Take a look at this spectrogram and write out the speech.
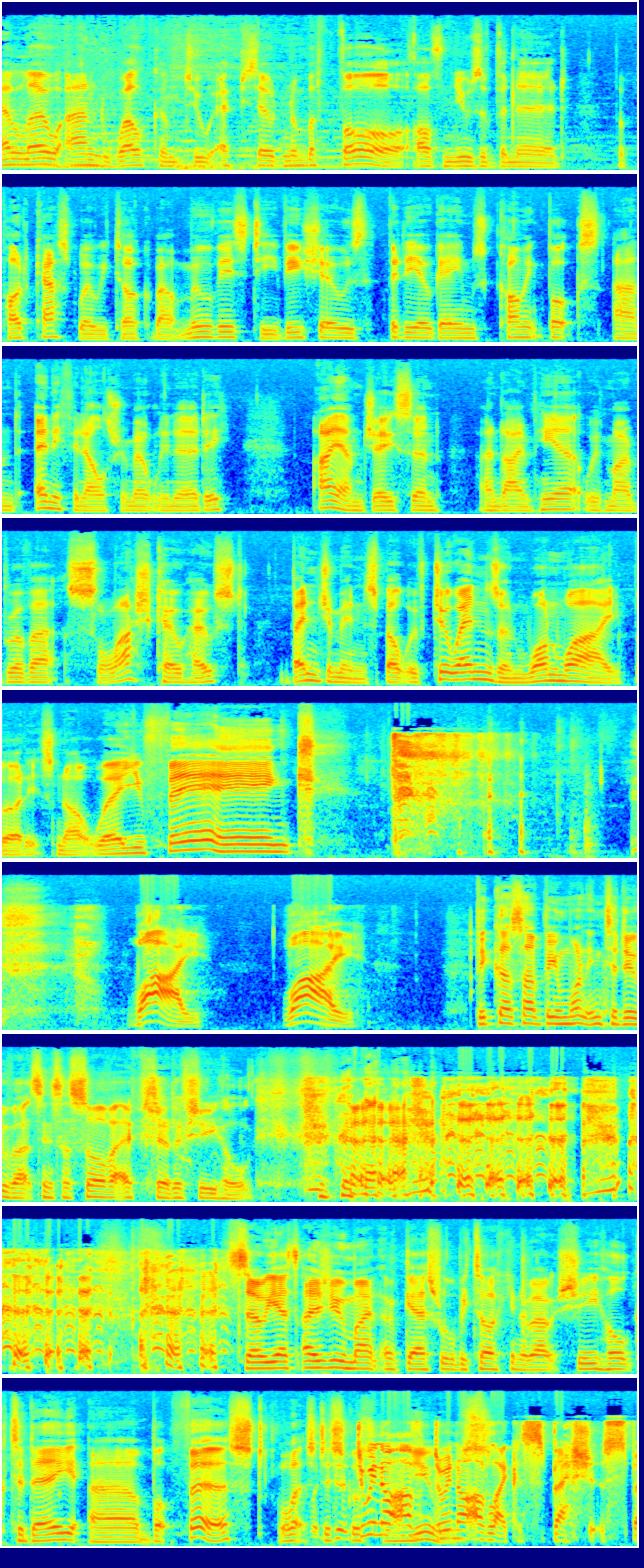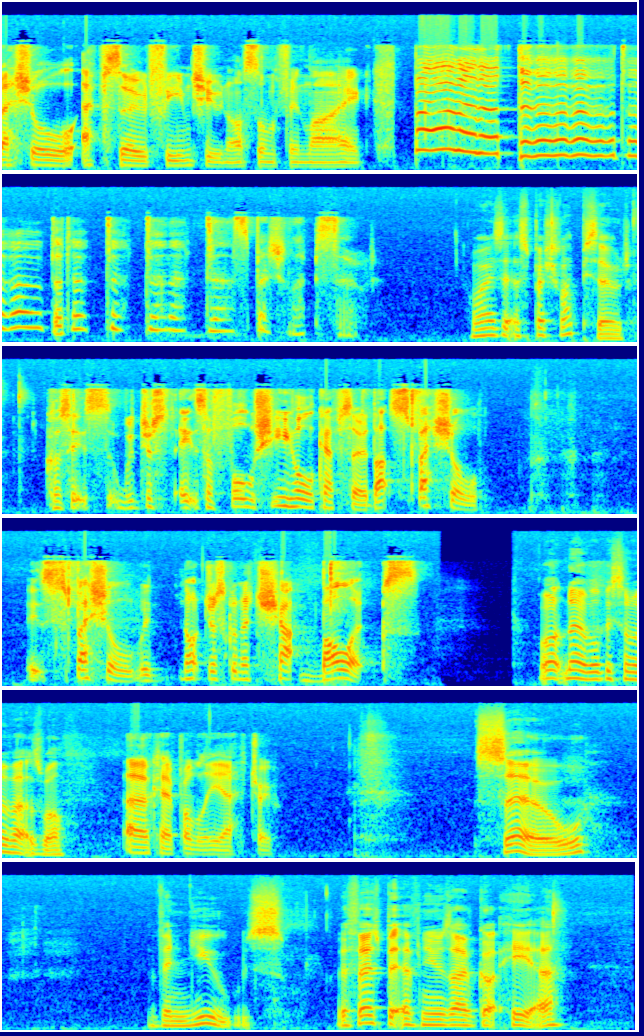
Hello and welcome to episode number four of News of the Nerd, the podcast where we talk about movies, TV shows, video games, comic books, and anything else remotely nerdy. I am Jason, and I'm here with my brother slash co-host Benjamin, spelt with two N's and one Y, but it's not where you think. Why? Why? Because I've been wanting to do that since I saw that episode of She Hulk. so, yes, as you might have guessed, we'll be talking about She Hulk today. Uh, but first, let's Do, discuss do we not the have? news. Do we not have like a special special episode theme tune or something like special episode? Why is it a special episode? Because it's we just it's a full She-Hulk episode. That's special. It's special. We're not just going to chat bollocks. Well, no, there'll be some of that as well. Okay, probably yeah, true. So, the news. The first bit of news I've got here.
